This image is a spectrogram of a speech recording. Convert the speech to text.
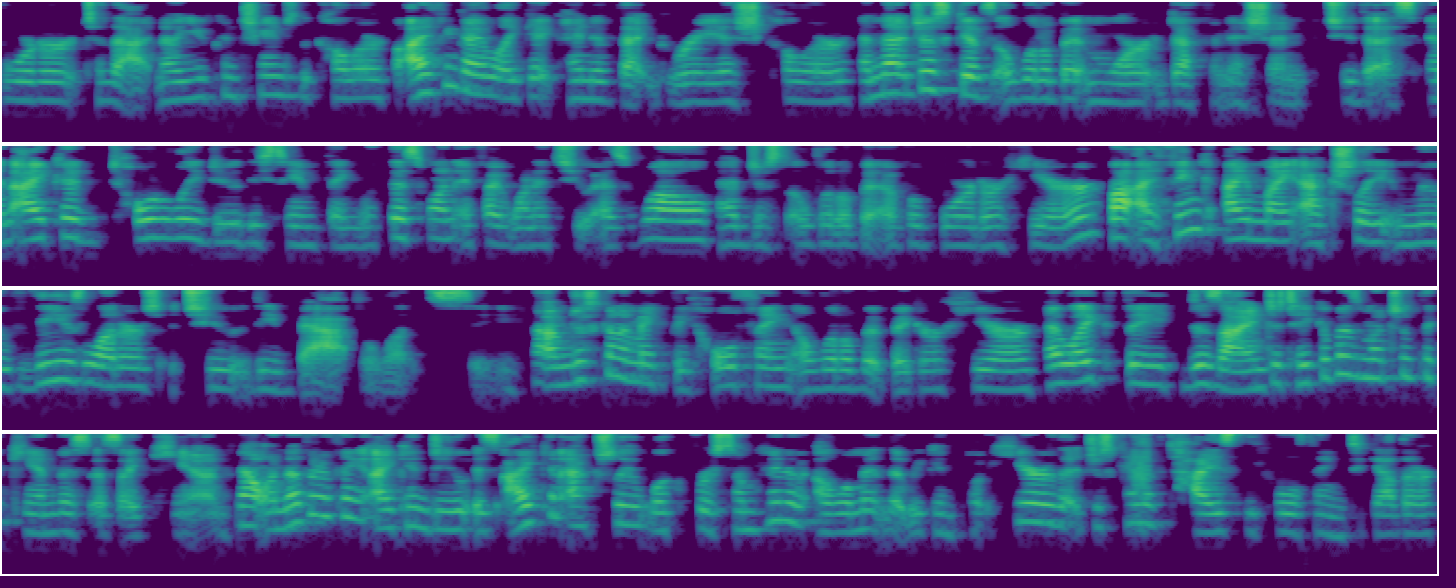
border to that. Now you can change the color, but I think I like it kind of that grayish color and that just gives a little bit more definition to this. And I could totally do the same thing with this one if I wanted to as well, add just a little bit of a border here. But I think I might actually move these letters to the back. So let's see. I'm just gonna make the whole thing a little bit bigger here. I like the design to take up as much of the canvas as I can. Now, another thing I can do is I can actually look for some kind of element that we can put here that just kind of ties the whole thing together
